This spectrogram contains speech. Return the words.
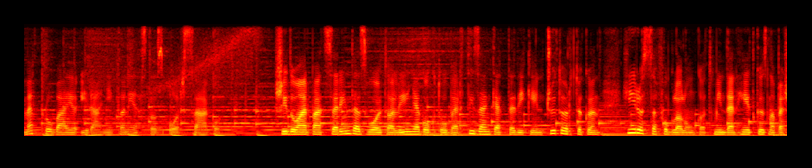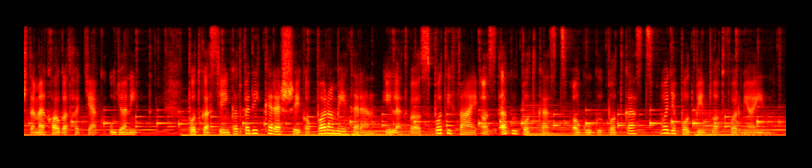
megpróbálja irányítani ezt az országot. Sidó Árpád szerint ez volt a lényeg október 12-én csütörtökön, hírösszefoglalónkat minden hétköznap este meghallgathatják ugyanitt. Podcastjainkat pedig keressék a Paraméteren, illetve a Spotify, az Apple Podcasts, a Google Podcasts vagy a Podbean platformjain.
